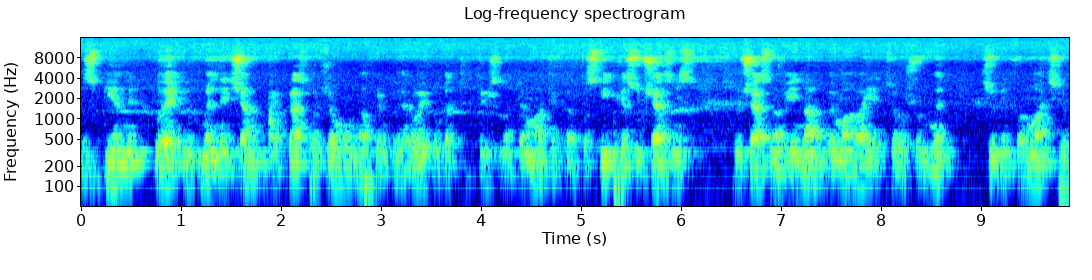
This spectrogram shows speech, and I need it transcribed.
збірник поетів хмельничан якраз по цьому напрямку героїко-патріотична тематика, оскільки сучасність, сучасна війна вимагає цього, щоб ми цю інформацію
